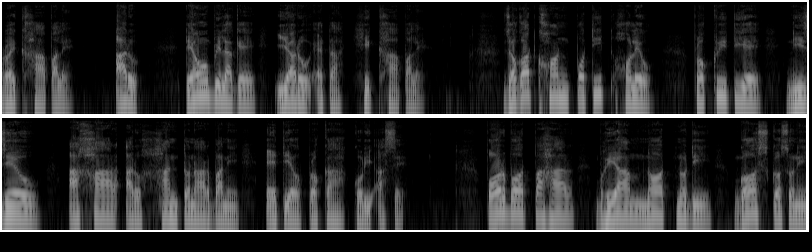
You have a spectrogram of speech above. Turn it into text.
ৰক্ষা পালে আৰু তেওঁবিলাকে ইয়াৰো এটা শিক্ষা পালে। জগতখন পতীত হ'লেও প্ৰকৃতিয়ে নিজেও আশাৰ আৰু সান্তনাৰ বাণী এতিয়াও প্ৰকাশ কৰি আছে। পৰ্বত পাহাৰ ভৈয়াম নদ নদী গছ গছনি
